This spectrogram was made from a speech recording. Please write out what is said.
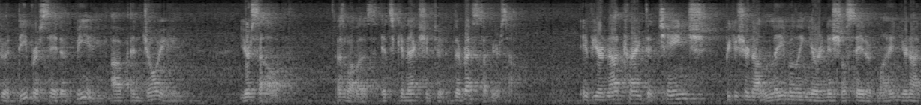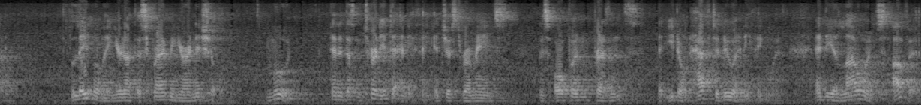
to a deeper state of being, of enjoying yourself as well as its connection to the rest of yourself. If you're not trying to change because you're not labeling your initial state of mind, you're not labeling, you're not describing your initial mood, then it doesn't turn into anything. It just remains this open presence that you don't have to do anything with. And the allowance of it,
